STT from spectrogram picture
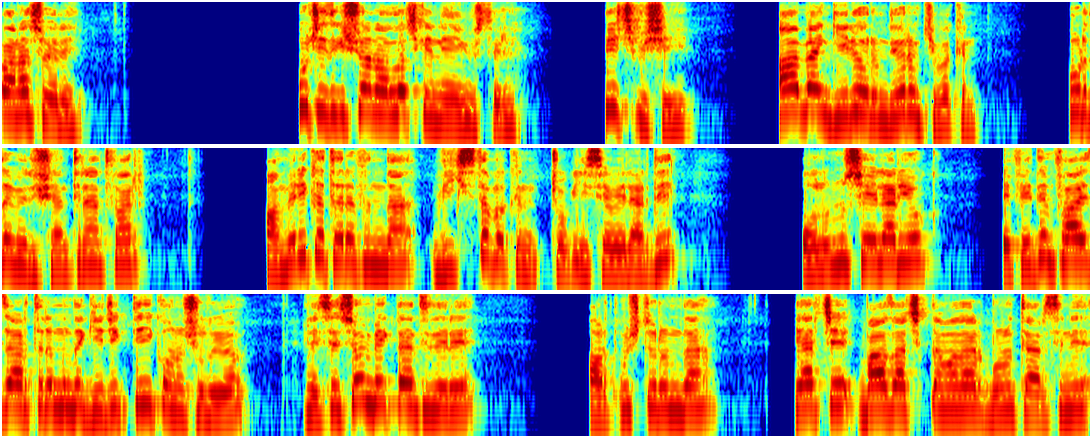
Bana söyleyin. Bu çizgi şu an Allah aşkına neye gösteriyor? Hiçbir şeyi. Ama ben geliyorum diyorum ki bakın burada bir düşen trend var. Amerika tarafında VIX'te bakın çok iyi seviyeler değil. Olumlu şeyler yok. Fed'in faiz artırımında geciktiği konuşuluyor. Resesyon beklentileri artmış durumda. Gerçi bazı açıklamalar bunun tersini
